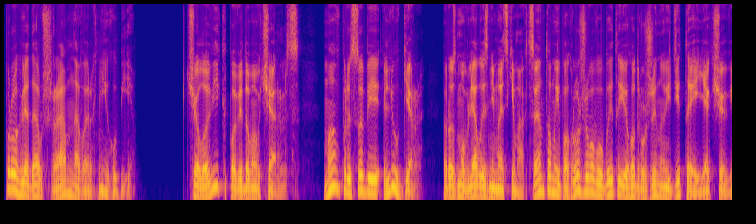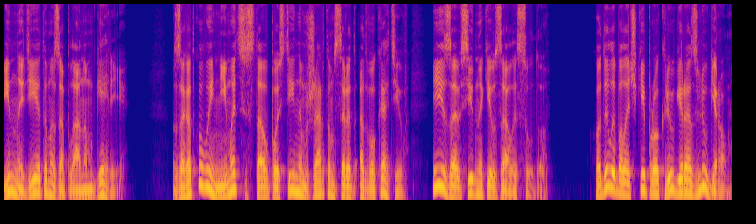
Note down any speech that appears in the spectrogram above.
проглядав шрам на верхній губі. Чоловік, повідомив Чарльз, мав при собі люгер, розмовляв із німецьким акцентом і погрожував убити його дружину і дітей, якщо він не діятиме за планом Геррі. Загадковий німець став постійним жартом серед адвокатів і завсідників зали суду. Ходили балачки про Крюгера з Люгером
